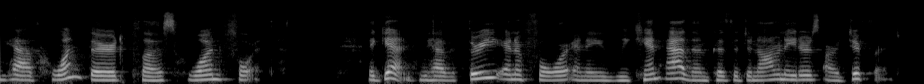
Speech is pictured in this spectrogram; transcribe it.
we have one third plus one fourth. Again, we have a three and a four, and a we can't add them because the denominators are different.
